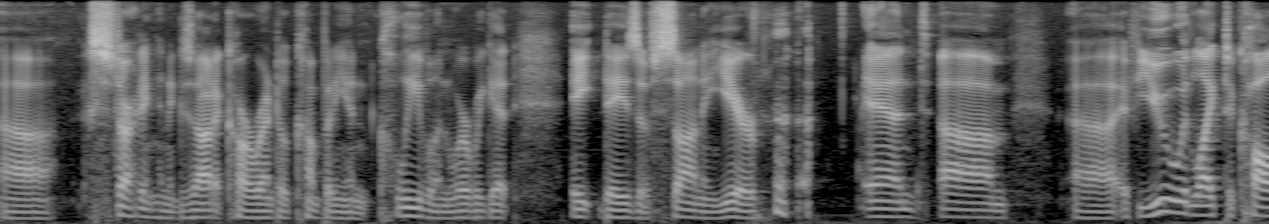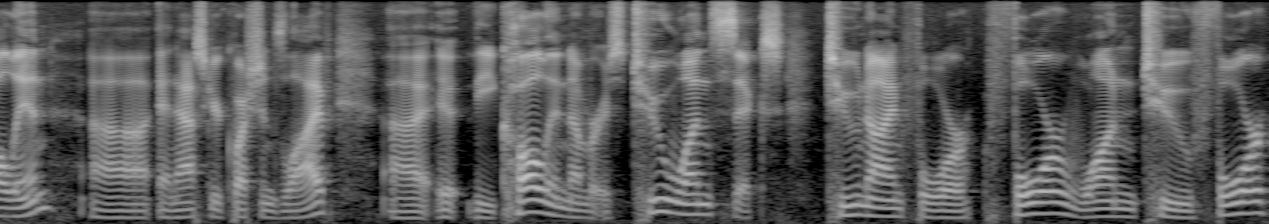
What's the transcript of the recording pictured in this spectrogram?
uh, starting an exotic car rental company in Cleveland, where we get eight days of sun a year. and um, uh, if you would like to call in uh, and ask your questions live, uh, it, the call in number is 216 294 4124.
